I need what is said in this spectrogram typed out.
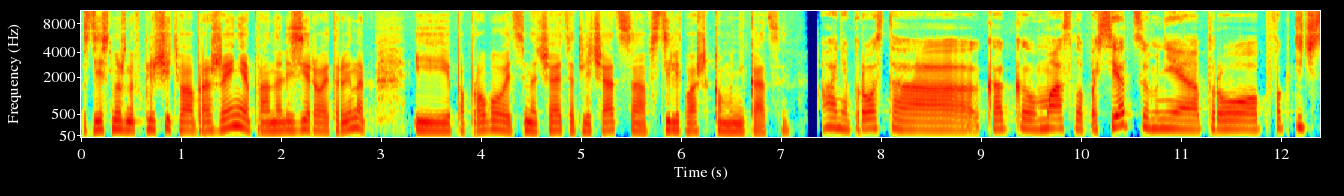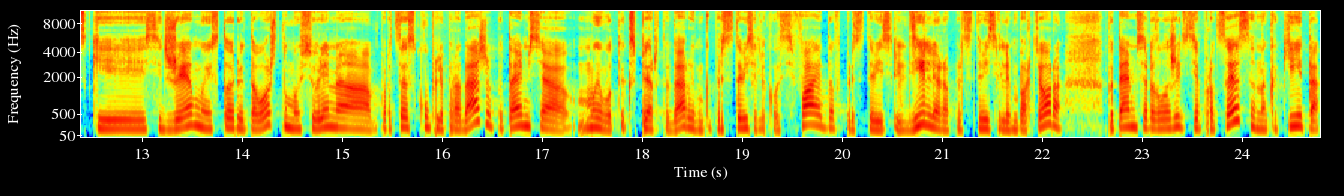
Здесь нужно включить воображение, проанализировать рынок и попробовать начать отличаться в стиле вашей коммуникации. Аня, просто как масло по сердцу мне про фактически CGM и историю того, что мы все время процесс купли-продажи пытаемся, мы вот эксперты да, рынка, представители классифайдов, представители дилера, представители импортера, пытаемся разложить все процессы на какие-то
